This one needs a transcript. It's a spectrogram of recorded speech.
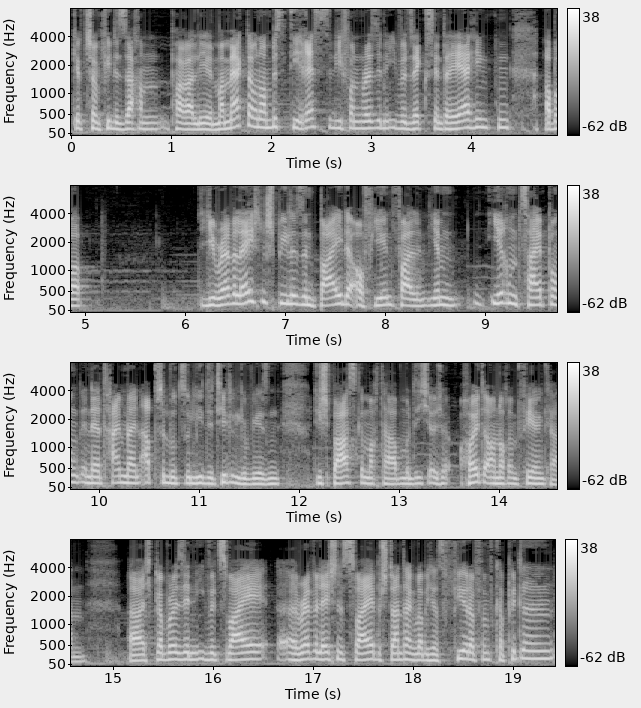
gibt es schon viele Sachen parallel. Man merkt aber noch ein bisschen die Reste, die von Resident Evil 6 hinterherhinken, aber die Revelation-Spiele sind beide auf jeden Fall in ihrem, ihrem Zeitpunkt in der Timeline absolut solide Titel gewesen, die Spaß gemacht haben und die ich euch heute auch noch empfehlen kann. Äh, ich glaube, Resident Evil 2, äh, Revelations 2 bestand dann, glaube ich, aus vier oder fünf Kapiteln.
